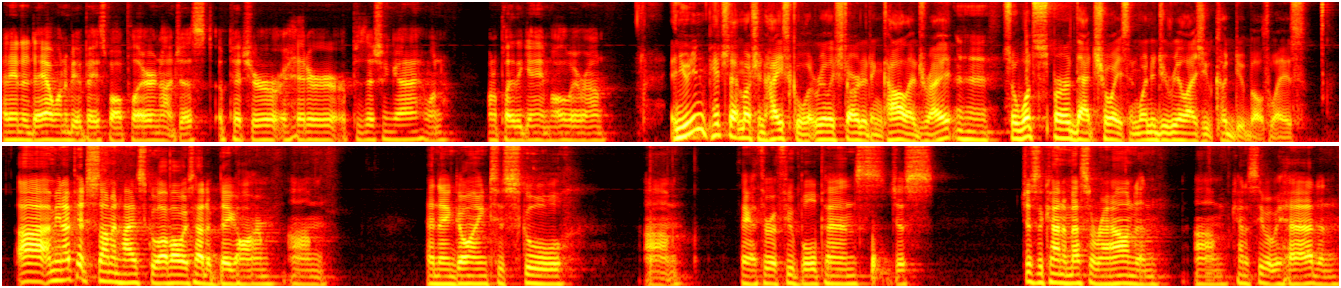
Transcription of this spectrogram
at the end of the day, I want to be a baseball player, not just a pitcher or a hitter or a position guy. I want want to play the game all the way around. And you didn't pitch that much in high school. It really started in college, right? Mm-hmm. So what spurred that choice, and when did you realize you could do both ways? Uh, I mean, I pitched some in high school. I've always had a big arm. Um, and then going to school, um, I think I threw a few bullpens just just to kind of mess around and um, kind of see what we had. And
